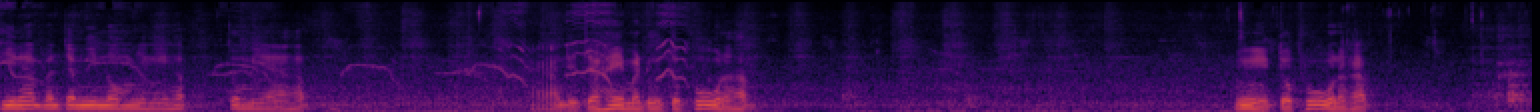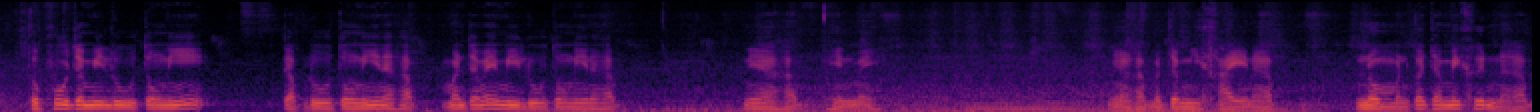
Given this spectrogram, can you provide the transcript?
ทีนะครับมันจะมีนมอย่างนี้ครับ ตัวเมียครับ เดี๋ยวจะให้มาดูตัวผู้นะครับ นี่ตัวผู้นะครับ ตัวผู้จะมีรูตรงนี้กับรูตรงนี้นะครับ มันจะไม่มีรูตรงนี้นะครับ เนี่ยครับ เห็นไหมเนี่ยครับ มันจะมีไข่นะครับ นมมันก็จะไม่ขึ้นนะครับ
